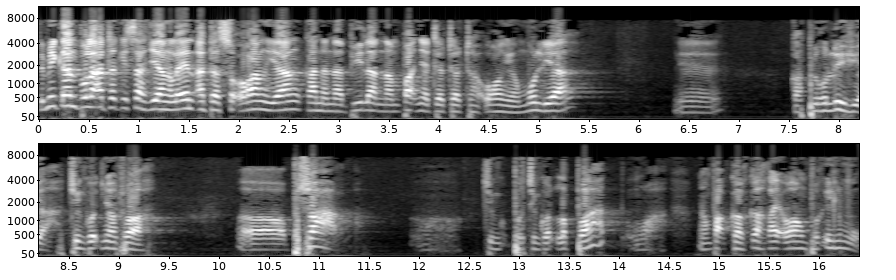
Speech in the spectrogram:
Demikian pula ada kisah yang lain, ada seorang yang karena Nabila nampaknya dia adalah orang yang mulia. Ya, kabirulih ya, jenggotnya sudah uh, besar. Uh, berjenggot lebat. Wah, Nampak gagah kayak orang berilmu.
